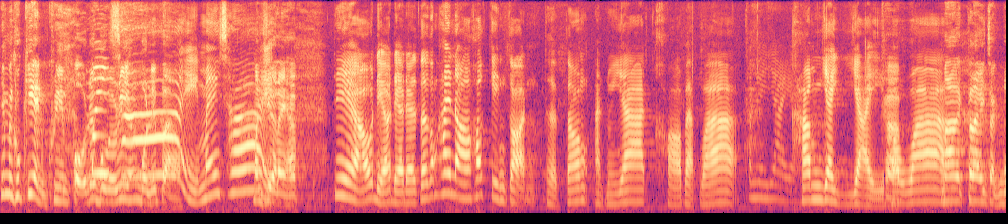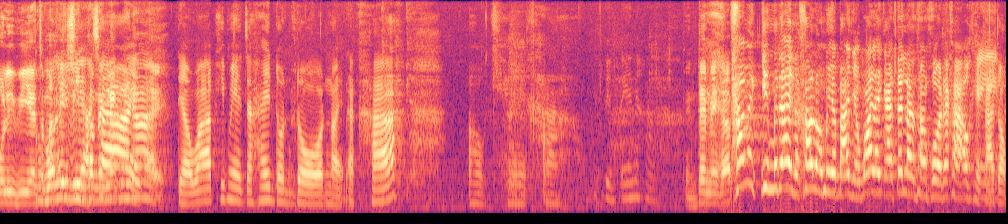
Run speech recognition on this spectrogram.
นี่มันคุกกี้แอนด์ครีมโปะด้วยบลูเบอร์รี่ข้างบนหรือเปล่า ไม่ไม่ใช่ มันคืออะไรครับ เดี๋ยวเดี๋ยวเดี๋ยวเดี๋ยวจะต้องให้น้องเขากินก่อน เธอต้องอนุญาตขอแบบว่าคำใหญ่ๆอะคำใหญ่ ๆครับเพราะว่า มาไกลจากโบลิเวียจะมาให้ชิมคำเล็กๆไม่ได้ เดี๋ยวว่าพี่เมย์จะให้โดน ๆ หน่อยนะคะ โอเคค่ะ ตื่นเต้นนะคะตื่นเต้นไหมครับถ้าไม่กินไม่ได้หรือเข้าโรงพยาบาลอย่าว่ารายการเต้นรำทางโคนนะคะ โอเคค่ะ จบ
